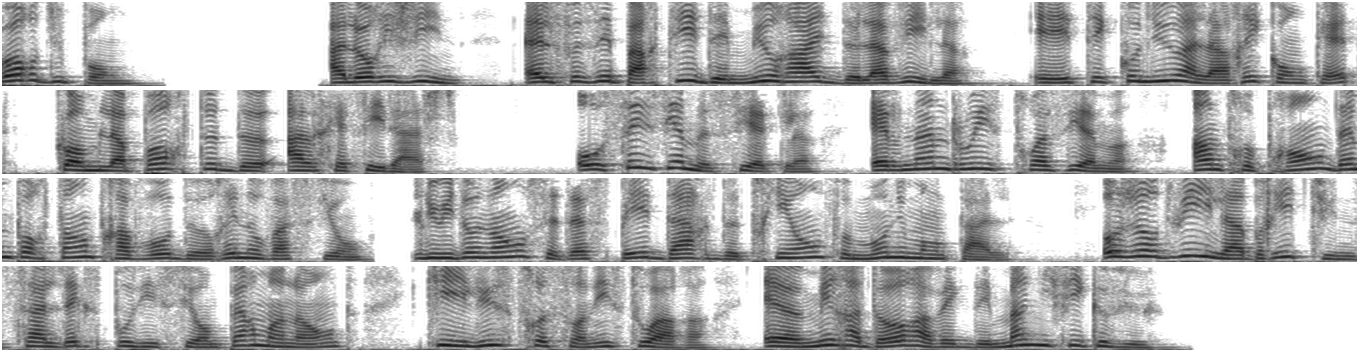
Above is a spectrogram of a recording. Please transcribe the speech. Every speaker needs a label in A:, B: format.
A: port du pont. À l'origine, elle faisait partie des murailles de la ville et était connue à la Reconquête comme la porte de Algeciras. Au XVIe siècle, Hernán Ruiz III entreprend d'importants travaux de rénovation, lui donnant cet aspect d'arc de triomphe monumental. Aujourd'hui, il abrite une salle d'exposition permanente qui illustre son histoire et un mirador avec des magnifiques vues.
